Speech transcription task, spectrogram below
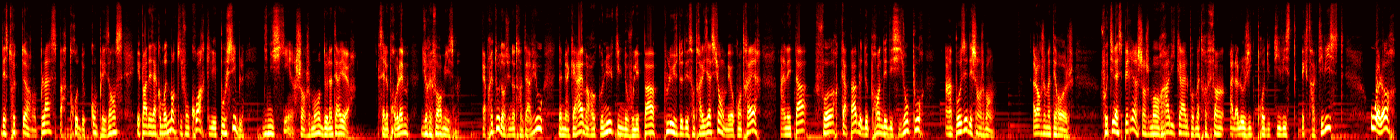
destructeur en place par trop de complaisance et par des accommodements qui font croire qu'il est possible d'initier un changement de l'intérieur. C'est le problème du réformisme. Et après tout, dans une autre interview, Damien Carême a reconnu qu'il ne voulait pas plus de décentralisation, mais au contraire, un État fort capable de prendre des décisions pour imposer des changements. Alors je m'interroge, faut-il espérer un changement radical pour mettre fin à la logique productiviste extractiviste Ou alors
